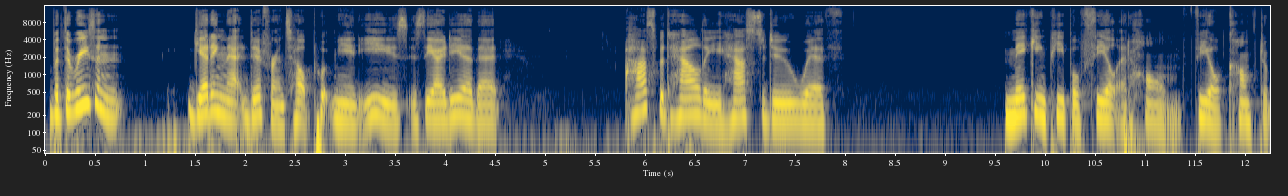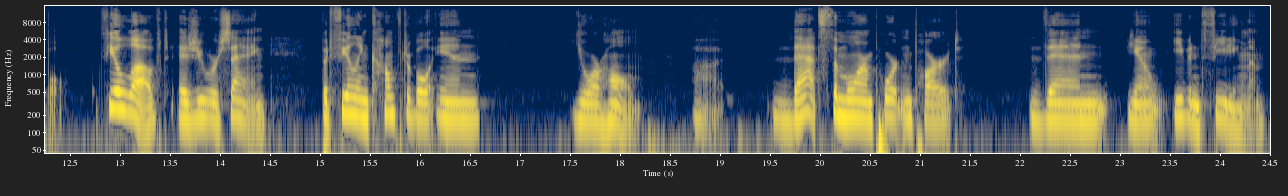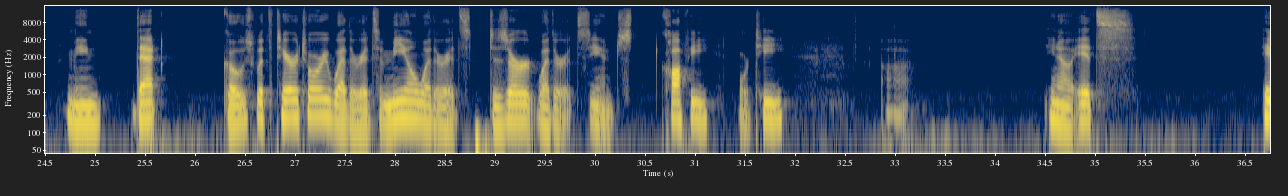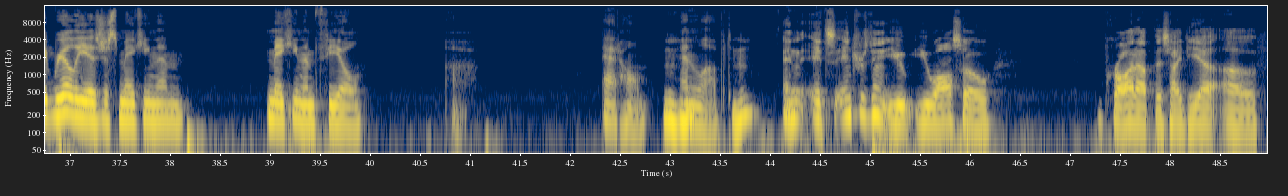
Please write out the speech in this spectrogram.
but the reason getting that difference helped put me at ease is the idea that hospitality has to do with making people feel at home, feel comfortable, feel loved, as you were saying, but feeling comfortable in your home. Uh, that's the more important part than you know even feeding them. I mean that goes with the territory, whether it's a meal, whether it's dessert, whether it's you know just coffee or tea. Uh, you know, it's it really is just making them making them feel uh, at home and loved. Mhm. And it's interesting that you you also brought up this idea of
